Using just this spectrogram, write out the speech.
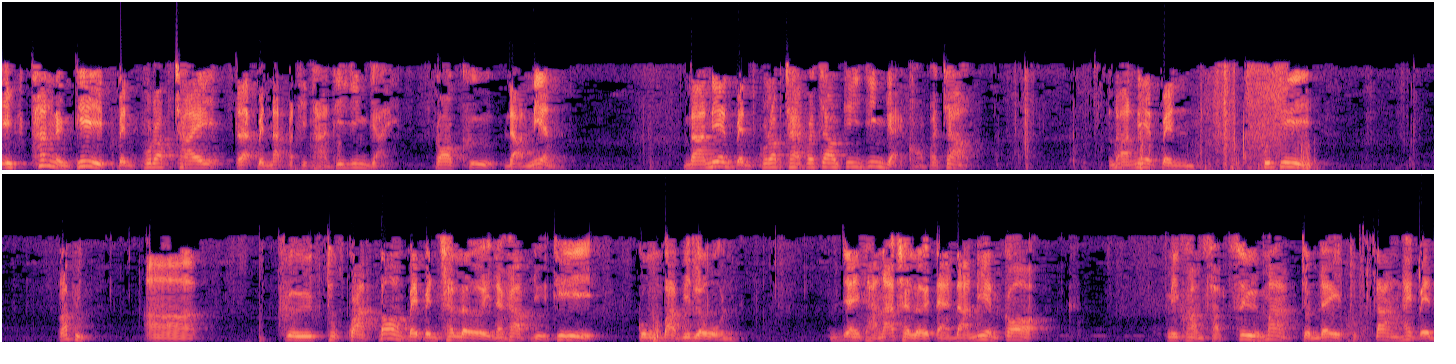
อีกท่านหนึ่งที่เป็นผู้รับใช้และเป็นนักอธิษฐานที่ยิ่งใหญ่ ก็คือดานเนียนดานเนียนเป็นผู้รับใช้พระเจ้าที่ยิ่งใหญ่ของพระเจ้าดานเนียนเป็นผู้ที่ รับผิดคือถูกกวาดต้อนไปเป็นเฉลยนะครับ อยู่ที่กรุงบาบิโลน ในฐานะเฉลย แต่ดานเนียนก็มีความสัตย์ซื่อมากจนได้ถูกตั้งให้เป็น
